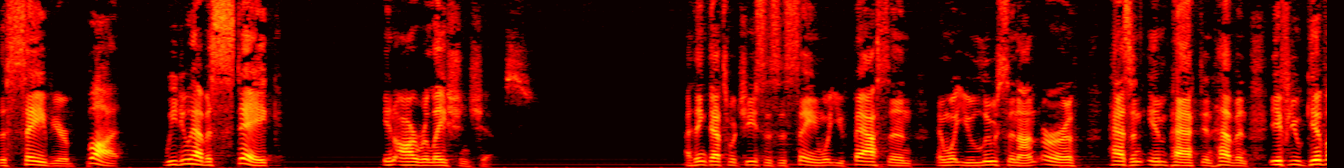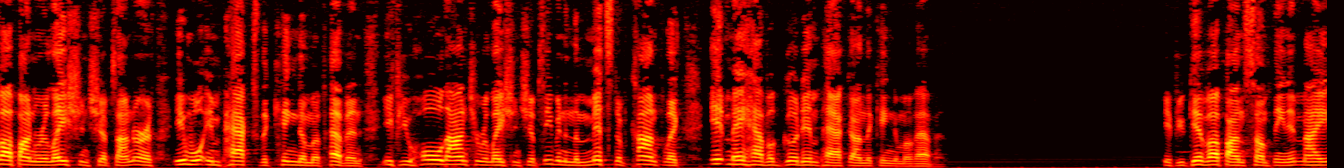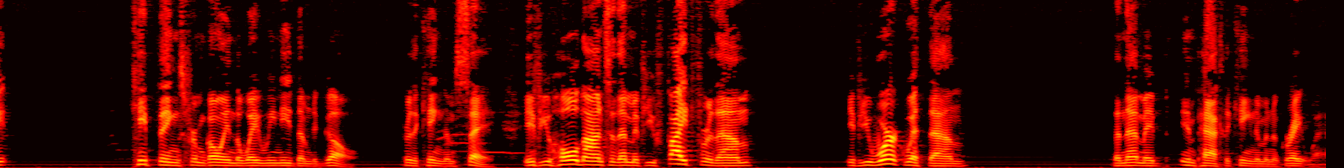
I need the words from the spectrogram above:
the Savior. But we do have a stake in our relationships. I think that's what Jesus is saying. What you fasten and what you loosen on earth has an impact in heaven. If you give up on relationships on earth, it will impact the kingdom of heaven. If you hold on to relationships, even in the midst of conflict, it may have a good impact on the kingdom of heaven. If you give up on something, it might keep things from going the way we need them to go for the kingdom's sake. If you hold on to them, if you fight for them, if you work with them, then that may impact the kingdom in a great way.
